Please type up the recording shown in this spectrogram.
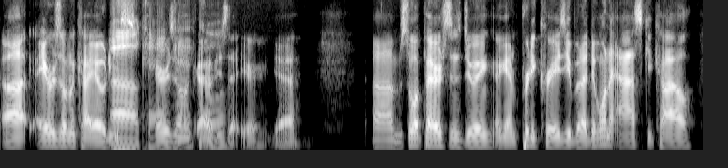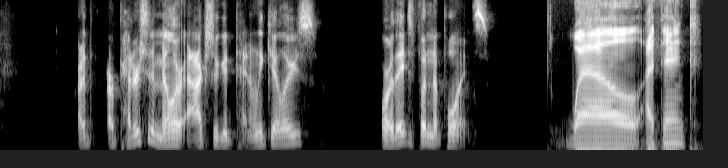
Uh, Arizona Coyotes. Oh, okay, Arizona okay, Coyotes cool. that year. Yeah. Um, so what Pettersson's doing again, pretty crazy. But I did want to ask you, Kyle, are are Pettersson and Miller actually good penalty killers, or are they just putting up points? Well, I think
